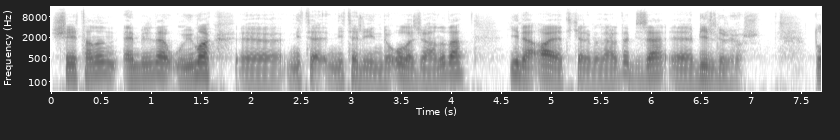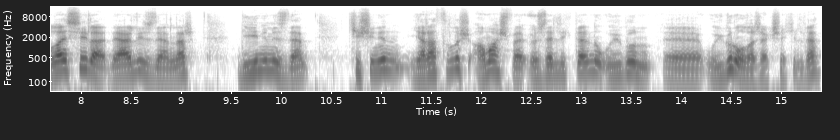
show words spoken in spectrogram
şeytanın emrine uymak e, nite, niteliğinde olacağını da yine ayet-i kerimelerde bize e, bildiriyor. Dolayısıyla değerli izleyenler dinimizde kişinin yaratılış amaç ve özelliklerine uygun e, uygun olacak şekilde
